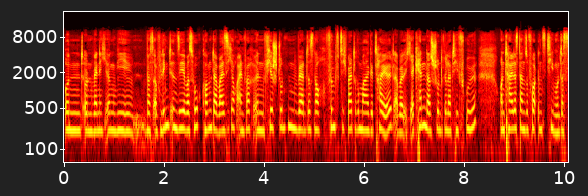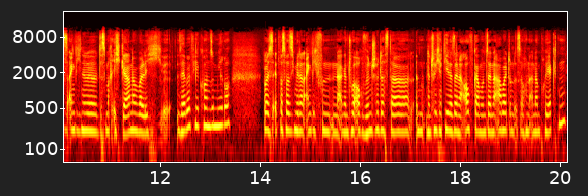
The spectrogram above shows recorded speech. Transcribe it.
und, und wenn ich irgendwie was auf LinkedIn sehe, was hochkommt, da weiß ich auch einfach, in vier Stunden werden das noch 50 weitere Mal geteilt, aber ich erkenne das schon relativ früh und teile das dann sofort ins Team. Und das ist eigentlich eine, das mache ich gerne, weil ich äh, selber viel konsumiere. Aber es ist etwas, was ich mir dann eigentlich von einer Agentur auch wünsche, dass da, natürlich hat jeder seine Aufgaben und seine Arbeit und ist auch in anderen Projekten.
